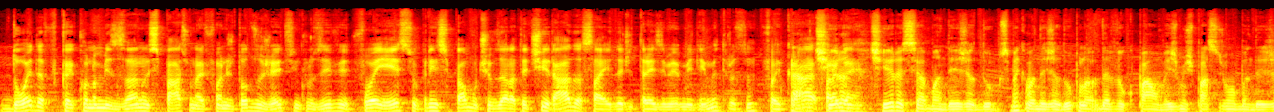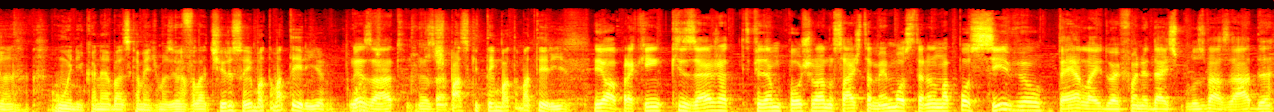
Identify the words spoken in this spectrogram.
doida, fica economizando espaço no iPhone de todos os jeitos. Inclusive, foi esse o principal motivo dela ter tirado a saída de 3,5mm. Né? Foi pra, Cara, pra tira, ganhar. tira se a bandeja dupla. Se bem que a bandeja dupla deve ocupar o mesmo espaço de uma bandeja única, né? Basicamente. Mas eu ia falar, tira isso aí e bota bateria. Pô, Exato, O exato. espaço que tem, bota bateria. E ó, pra quem quiser, já fizemos um post lá no site também mostrando uma possível tela aí do iPhone 10 Plus vazada.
